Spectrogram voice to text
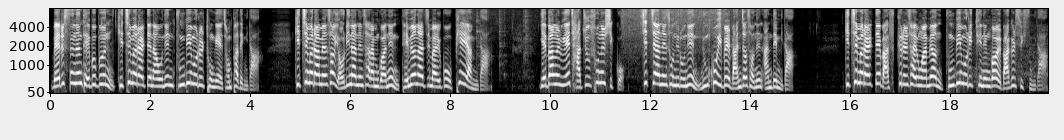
메르스는 대부분 기침을 할 때 나오는 분비물을 통해 전파됩니다. 기침을 하면서 열이 나는 사람과는 대면하지 말고 피해야 합니다. 예방을 위해 자주 손을 씻고 씻지 않은 손으로는 눈, 코, 입을 만져서는 안 됩니다. 기침을 할 때 마스크를 사용하면 분비물이 튀는 걸 막을 수 있습니다.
